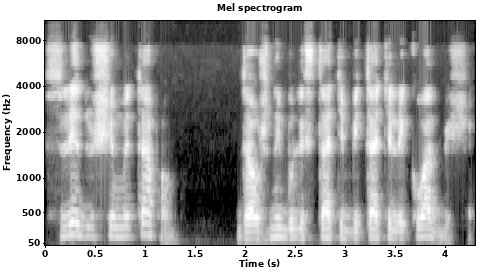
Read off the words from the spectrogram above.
Следующим этапом должны были стать обитатели кладбища,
